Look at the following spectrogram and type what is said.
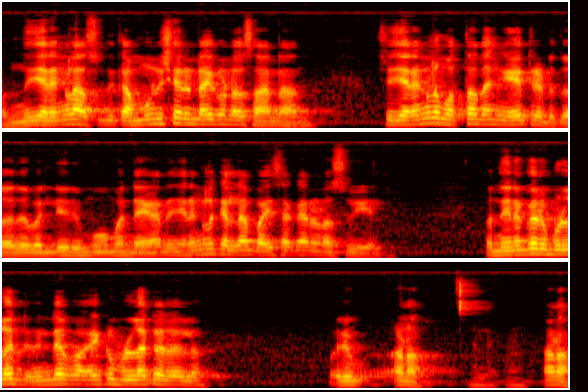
ഒന്ന് ജനങ്ങൾ അസുഖം കമ്മ്യൂണിഷൻ ഉണ്ടായിക്കൊണ്ട സാധനമാണ്. പക്ഷേ ജനങ്ങൾ മൊത്തം അതങ്ങ് ഏറ്റെടുത്തു. അത് വലിയൊരു മൂവ്മെന്റ് കാരണം ജനങ്ങൾക്കെല്ലാം പൈസക്കാരാണ് അസൂയല്ല അപ്പോൾ നിനക്കൊരു ബുള്ളറ്റ് നിന്റെ ബൈക്ക് ബുള്ളറ്റ് അല്ലല്ലോ. ഒരു ആണോ? ആണോ?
